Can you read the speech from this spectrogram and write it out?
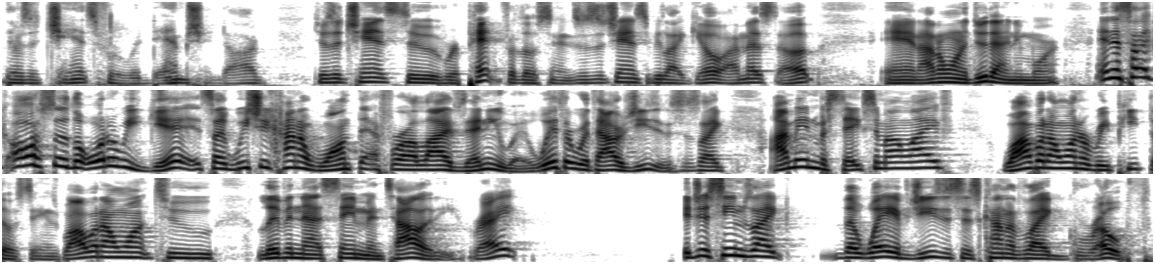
there's a chance for redemption, dog. There's a chance to repent for those sins. There's a chance to be like, yo, I messed up and I don't want to do that anymore. And it's like also the order we get, it's like we should kind of want that for our lives anyway, with or without Jesus. It's like I made mistakes in my life. Why would I want to repeat those things? Why would I want to live in that same mentality, right? It just seems like the way of Jesus is kind of like growth.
